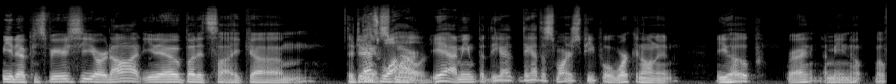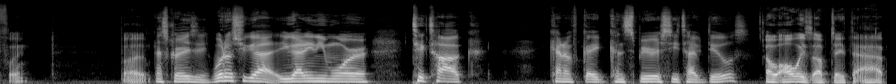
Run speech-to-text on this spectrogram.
you know, conspiracy or not, you know, but it's like um, they're doing That's it smart. wild. Yeah, I mean, but they got they got the smartest people working on it. You hope, right? I mean, ho- hopefully, but That's crazy. What else you got? You got any more TikTok kind of like conspiracy type deals oh, always update the app.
